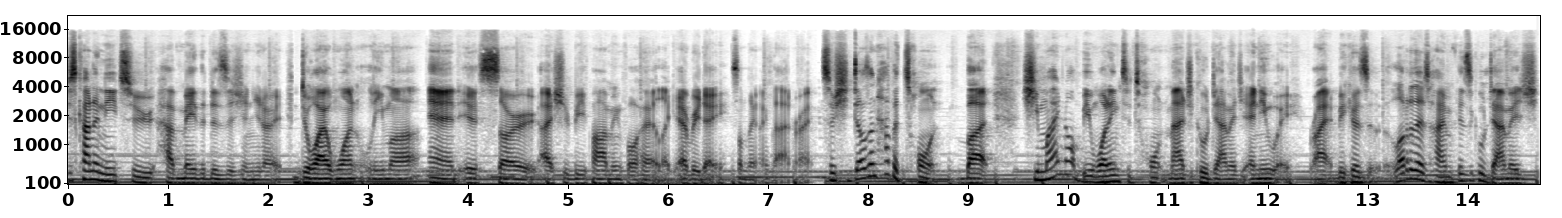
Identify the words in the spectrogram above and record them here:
Just kind of need to have made the decision, you know, do I want Lima? And if so, I should be farming for her like every day, something like that, right? So she doesn't have a taunt, but she might not be wanting to taunt magical damage anyway, right? Because a lot of the time, physical damage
